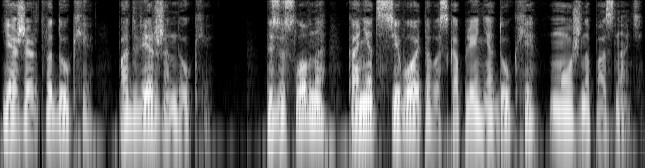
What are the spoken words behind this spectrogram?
Я жертва Дукхи, подвержен Дукхе. Безусловно, конец всего этого скопления Дукхи можно познать.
